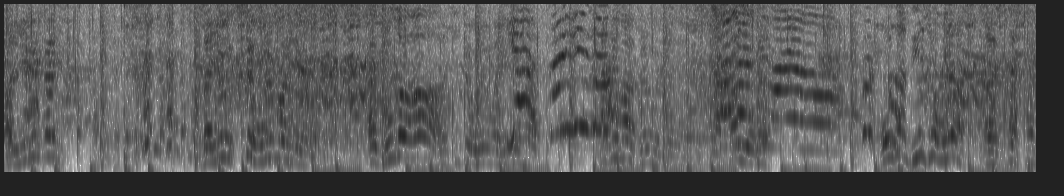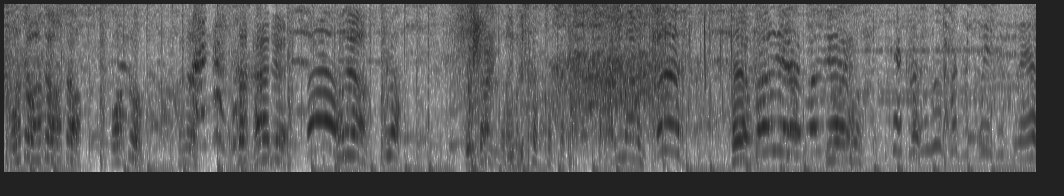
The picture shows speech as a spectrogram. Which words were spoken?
아 이름까지. 나 이거 진짜 오랜만이에요. 아 뭐가? 나 진짜 오랜만이에요. 야 빨리 와. 하지마 그런 거 있잖아요. 빨리 와요 어나 니네 차 오냐 왔다 왔다 왔다. 왔어. 하나 나 가야 돼. 하나 올라 다리 많은 하나 빨리 해 빨리 해 제가 강수 오빠 잡고 있었어요.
